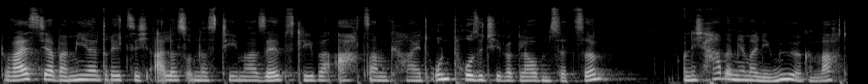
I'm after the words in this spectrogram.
Du weißt ja, bei mir dreht sich alles um das Thema Selbstliebe, Achtsamkeit und positive Glaubenssätze. Und ich habe mir mal die Mühe gemacht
